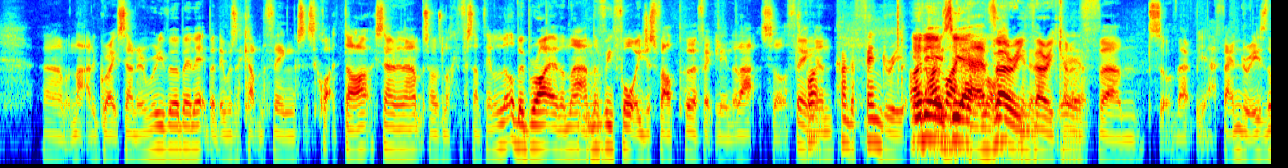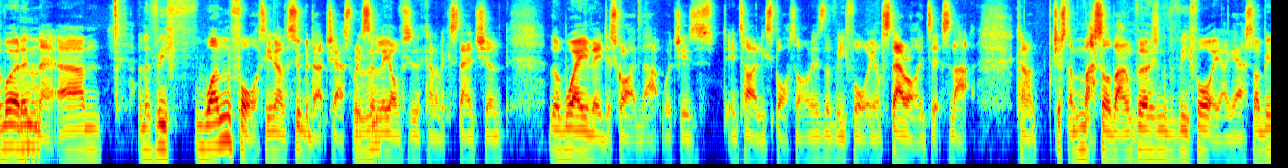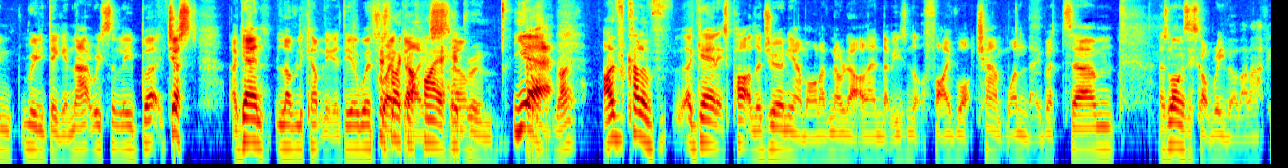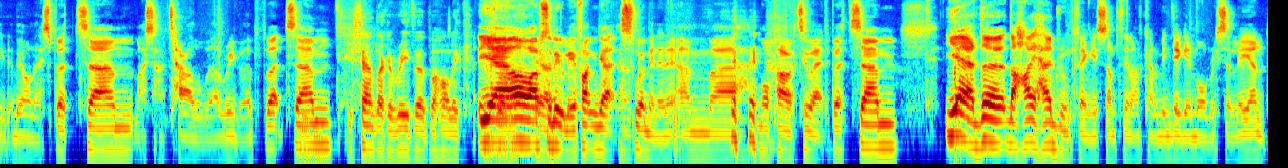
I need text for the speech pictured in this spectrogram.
Um, and that had a great sounding reverb in it, but there was a couple of things. It's quite a dark sounding amp, so I was looking for something a little bit brighter than that. And the V40 just fell perfectly into that sort of thing. Quite, and kind of Fendery. it I, is, I like yeah, it a lot, very, you know. very kind Yeah, of um, sort of that- yeah, Fendery is the word, isn't Mm-hmm. it? Um, and the V140, now the Super Dutch Duchess, recently, Mm-hmm. obviously the kind of extension, the way they describe that, which is entirely spot on, is the V40 on steroids. It's that kind of just a muscle bound version of the V40, I guess. I've been really digging that recently, but just again, lovely company to deal with. Just great like a guys, higher so- headroom, Yeah, right? I've kind of again, it's part of the journey I'm on. I've no doubt I'll end up using a five watt champ one day, but um, as long as it's got reverb, I'm happy to be honest. But um, I sound terrible without reverb. But um, You sound like a reverbaholic. yeah, well. oh, absolutely. If I can get swimming in it, I'm uh, more power to it. But um, yeah, the the high headroom thing is something I've kind of been digging more recently, and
